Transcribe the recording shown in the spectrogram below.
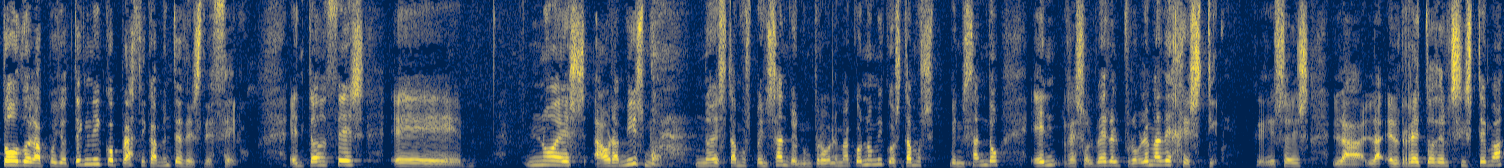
todo el apoyo técnico prácticamente desde cero. Entonces, eh, no es ahora mismo, no estamos pensando en un problema económico, estamos pensando en resolver el problema de gestión, que ese es el reto del sistema,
